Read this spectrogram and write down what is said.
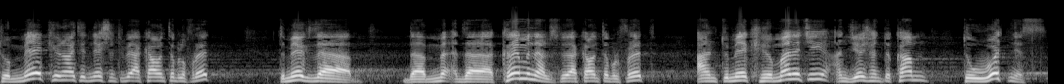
to make United Nations to be accountable for it, to make the, the, the criminals to be accountable for it, and to make humanity and generation to come to witness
